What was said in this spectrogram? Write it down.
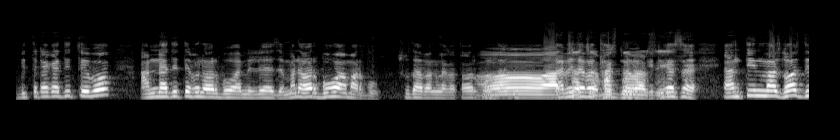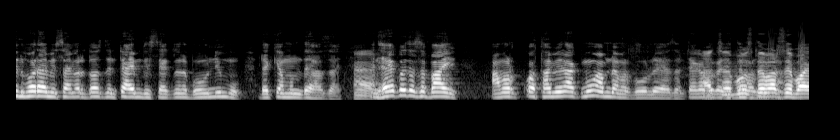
ভিতরে টাকা দিতে হইব আর না দিতে পারলে ওর বউ আমি লয়ে যাব। মানে ওর বউ আমার বউ সুদা বাংলা কথা ওর বউ দাবি- দাবা থাকবে। ঠিক আছে? এখন তিন মাস দশ দিন পরে আমি চাই আমার দশ দিন টাইম দিছে একজনের বউ নিমু এটা কেমন দেখা যায়? হ্যাঁ। হ্যাঁ কইতেছে ভাই আমার কথা আমি রাখব আপনি আমার বউ লয়ে যান টাকা টাকা আচ্ছা বুঝতে পারছি ভাই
